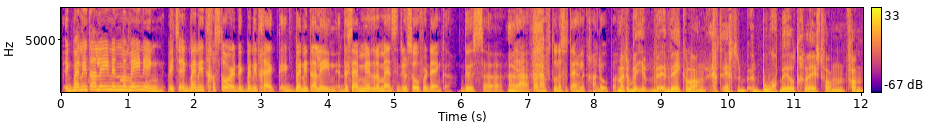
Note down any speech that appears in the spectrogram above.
ik ben niet alleen in mijn mening. Weet je, ik ben niet gestoord. Ik ben niet gek. Ik ben niet alleen. Er zijn meerdere mensen die er zo over denken. Dus uh, ja. ja. vanaf toen is het eigenlijk gaan lopen. Maar toen ben je wekenlang echt, echt het boegbeeld geweest van, van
